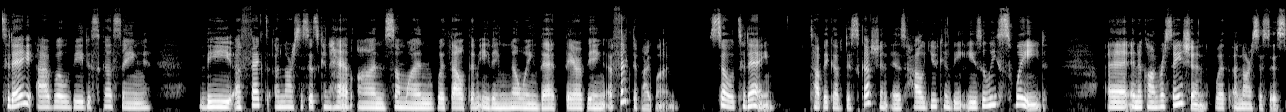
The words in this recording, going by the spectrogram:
today I will be discussing the effect a narcissist can have on someone without them even knowing that they're being affected by one. So today, topic of discussion is how you can be easily swayed uh, in a conversation with a narcissist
